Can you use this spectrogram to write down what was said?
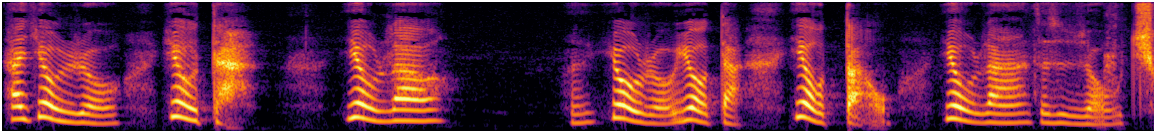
他又揉又打，又捞，嗯，又揉又打，又倒又拉，这是揉，咻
